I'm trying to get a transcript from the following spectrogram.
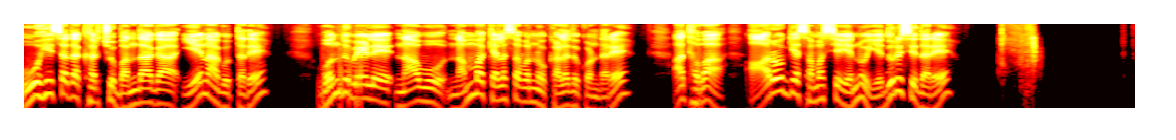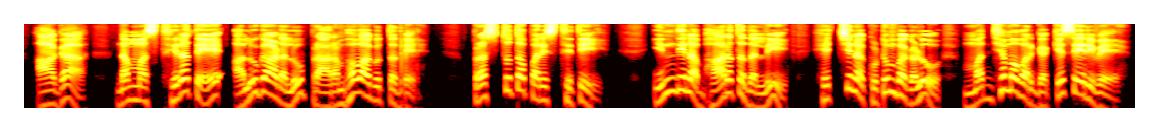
ಊಹಿಸದ ಖರ್ಚು ಬಂದಾಗ ಏನಾಗುತ್ತದೆ? ಒಂದು ವೇಳೆ ನಾವು ನಮ್ಮ ಕೆಲಸವನ್ನು ಕಳೆದುಕೊಂಡರೆ, ಅಥವಾ ಆರೋಗ್ಯ ಸಮಸ್ಯೆಯನ್ನು ಎದುರಿಸಿದರೆ? ಆಗ ನಮ್ಮ ಸ್ಥಿರತೆ ಅಲುಗಾಡಲು ಪ್ರಾರಂಭವಾಗುತ್ತದೆ. ಪ್ರಸ್ತುತ ಪರಿಸ್ಥಿತಿ, ಇಂದಿನ ಭಾರತದಲ್ಲಿ ಹೆಚ್ಚಿನ ಕುಟುಂಬಗಳು ಮಧ್ಯಮ ವರ್ಗಕ್ಕೆ ಸೇರಿವೆ.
